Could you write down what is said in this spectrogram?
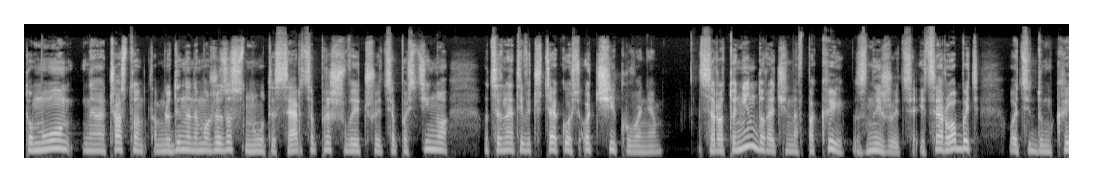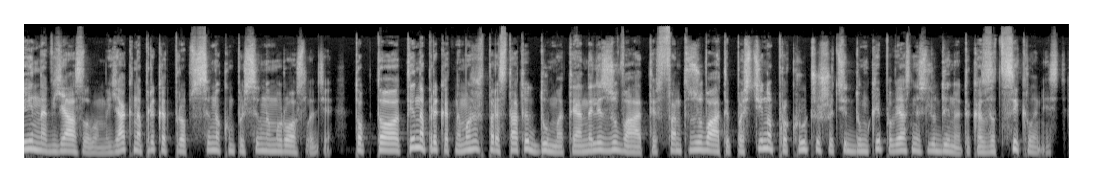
Тому е, часто там людина не може заснути, серце пришвидшується, постійно оце знаєте, відчуття якогось очікування. Серотонін, до речі, навпаки, знижується, і це робить оці думки нав'язливими, як, наприклад, при обсесивно-компульсивному розладі. Тобто, ти, наприклад, не можеш перестати думати, аналізувати, фантазувати, постійно прокручуєш оці думки, пов'язані з людиною, така зацикленість.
